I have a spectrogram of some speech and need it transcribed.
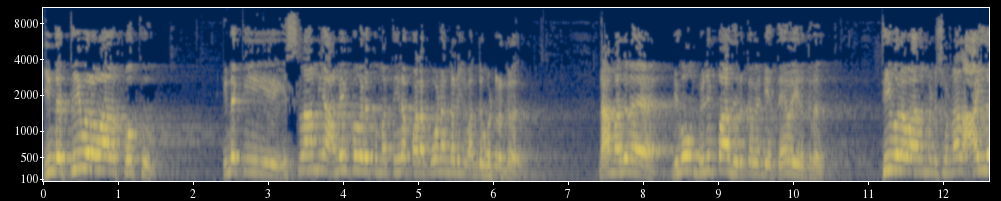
இந்த தீவிரவாத போக்கு இன்னைக்கு இஸ்லாமிய அமைப்புகளுக்கு மத்தியில் பல கோணங்களில் வந்து கொண்டிருக்கிறது. நாம் அதுல மிகவும் விழிப்பாக இருக்க வேண்டிய தேவை இருக்கிறது. தீவிரவாதம் என்று சொன்னால் ஆயுத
